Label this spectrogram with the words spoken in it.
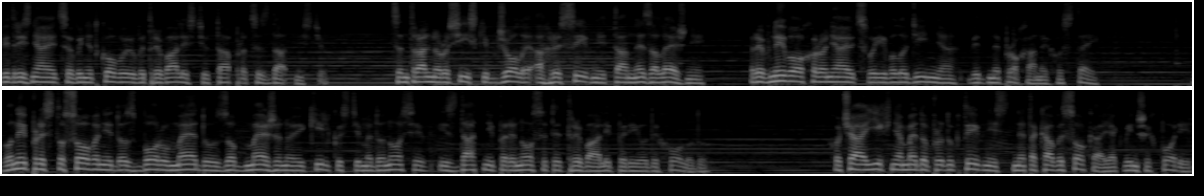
відрізняється винятковою витривалістю та працездатністю. Центрально-російські бджоли агресивні та незалежні, ревниво охороняють свої володіння від непроханих гостей. Вони пристосовані до збору меду з обмеженої кількості медоносів і здатні переносити тривалі періоди холоду. Хоча їхня медопродуктивність не така висока, як в інших порід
